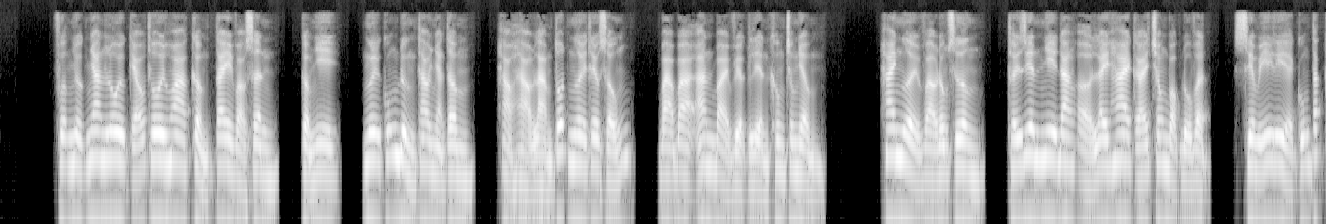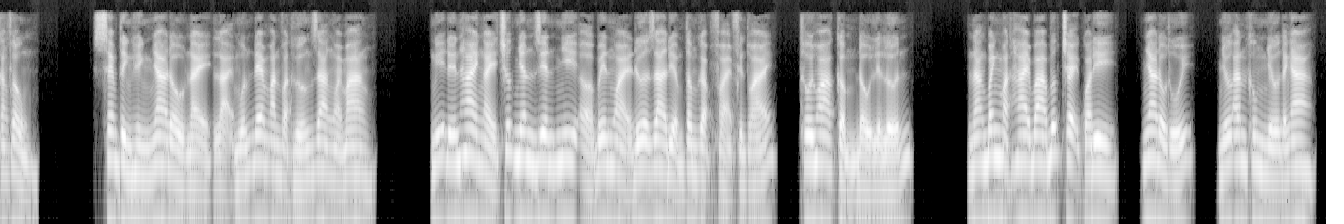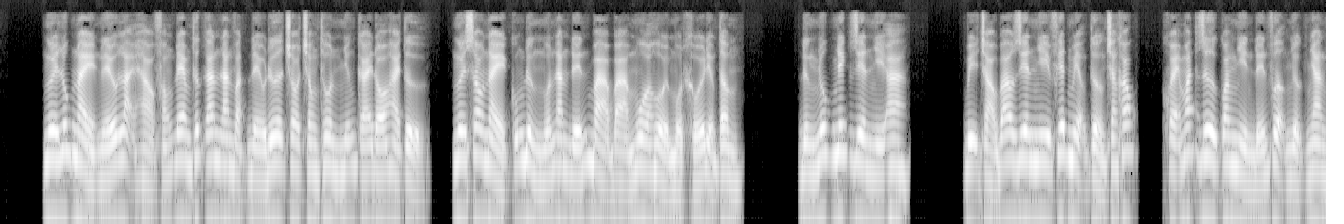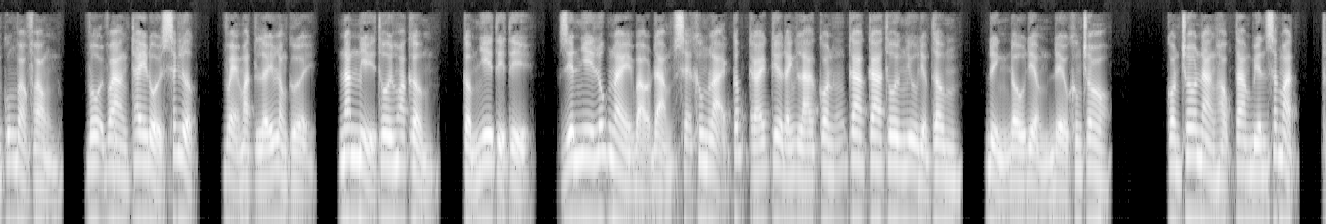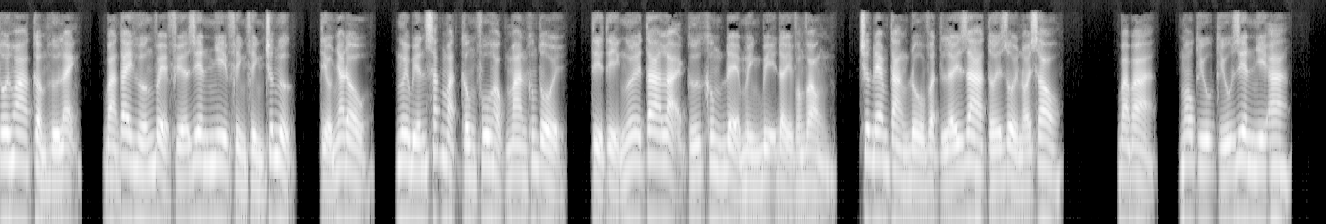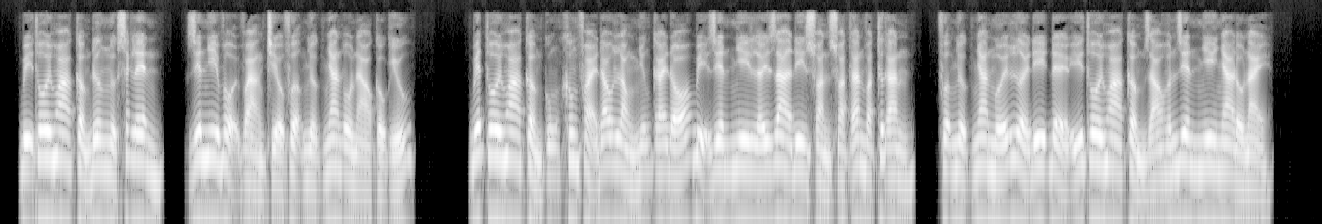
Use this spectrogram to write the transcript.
Phượng Nhược Nhan lôi kéo thôi hoa cẩm tay vào sân, cẩm nhi, ngươi cũng đừng thao nhàn tâm, hảo hảo làm tốt ngươi theo sống, bà bà an bài việc liền không trông nhầm. Hai người vào đông xương, thấy Diên Nhi đang ở lay hai cái trong bọc đồ vật, siêm ý đi cũng tắc căng phòng. Xem tình hình nha đầu này lại muốn đem ăn vặt hướng ra ngoài mang. Nghĩ đến hai ngày trước nhân Diên Nhi ở bên ngoài đưa ra điểm tâm gặp phải phiền thoái, thôi hoa cẩm đầu liền lớn. Nàng banh mặt hai ba bước chạy qua đi, nha đầu thúi, nhớ ăn không nhớ đánh A. Ngươi lúc này nếu lại hào phóng đem thức ăn ăn vặt đều đưa cho trong thôn những cái đó hài tử, ngươi sau này cũng đừng muốn ăn đến bà bà mua hồi một khối điểm tâm. Đừng nhúc nhích Diên Nhi A. Bị chảo bao Diên Nhi phiết miệng tưởng trăng khóc, khỏe mắt dư quang nhìn đến Phượng Nhược Nhan cũng vào phòng, vội vàng thay đổi sách lược, vẻ mặt lấy lòng cười, năn nỉ thôi hoa cẩm, cẩm nhi tỷ tỷ, Diên nhi lúc này bảo đảm sẽ không lại cấp cái kia đánh lá con ca ca thôi như điểm tâm, đỉnh đầu điểm đều không cho. Còn cho nàng học tam biến sắc mặt, thôi hoa cẩm hứ lạnh, bàn tay hướng về phía Diên nhi phình phình trước ngực, tiểu nha đầu, ngươi biến sắc mặt công phu học man không tồi, tỷ tỷ ngươi ta lại cứ không để mình bị đẩy vòng vòng, trước đem tàng đồ vật lấy ra tới rồi nói sau. Bà bà, mau cứu cứu Diên nhi a. Bị thôi hoa cẩm đương ngực sách lên, Diên nhi vội vàng chiều phượng nhược nhan ồn ào cầu cứu. Biết thôi hoa cẩm cũng không phải đau lòng những cái đó bị Diên nhi lấy ra đi soàn soạt ăn vặt thức ăn, phượng nhược nhan mới lười đi để ý thôi hoa cẩm giáo huấn Diên nhi nha đầu này.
